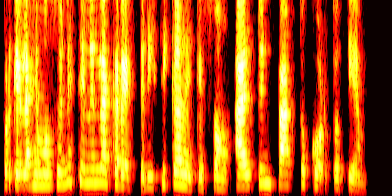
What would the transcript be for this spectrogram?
Porque las emociones tienen la característica de que son alto impacto, corto tiempo.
